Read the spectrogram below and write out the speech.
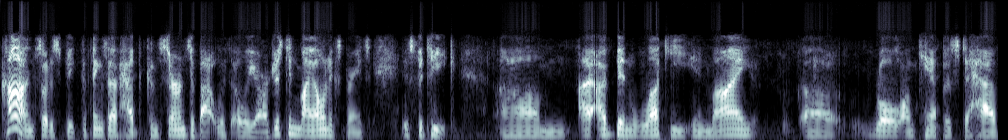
con, so to speak, the things I've had concerns about with OER, just in my own experience, is fatigue. Um, I, have been lucky in my uh, role on campus to have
